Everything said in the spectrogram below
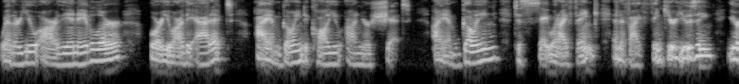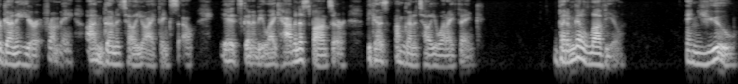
whether you are the enabler or you are the addict, I am going to call you on your shit. I am going to say what I think. And if I think you're using, you're going to hear it from me. I'm going to tell you I think so. It's going to be like having a sponsor because I'm going to tell you what I think. But I'm going to love you. And you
